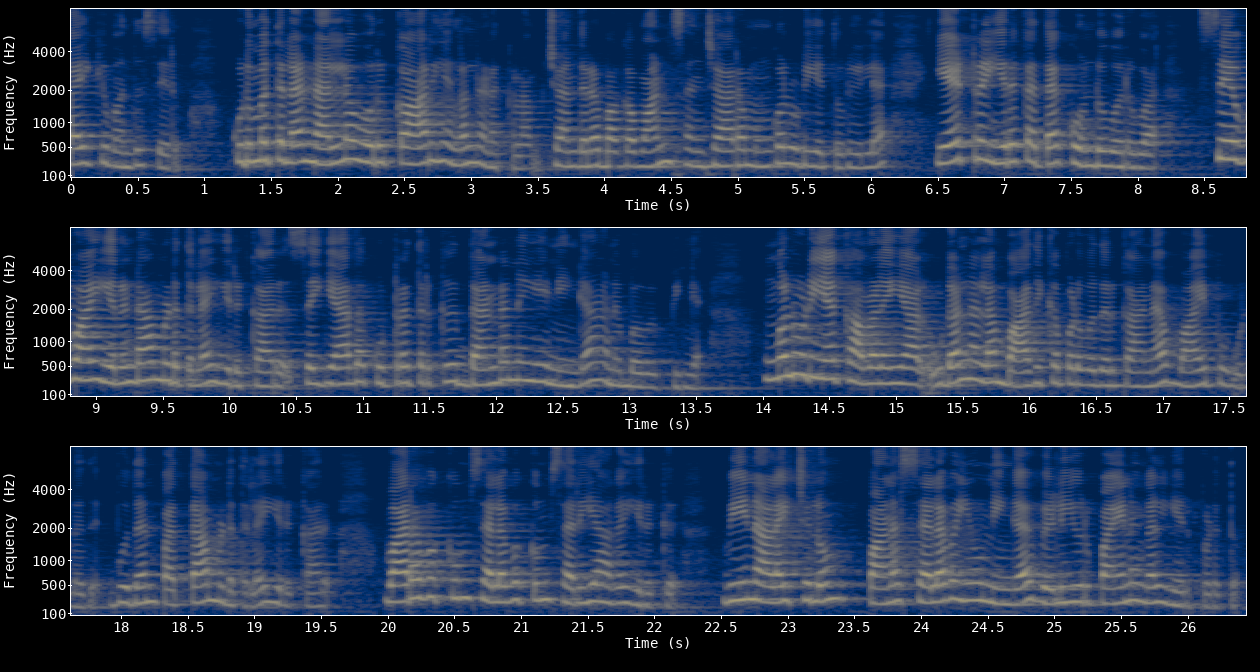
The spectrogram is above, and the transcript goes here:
கைக்கு வந்து சேரும். குடும்பத்தில் நல்ல ஒரு காரியங்கள் நடக்கலாம். சந்திர பகவான் சஞ்சாரம் உங்களுடைய தொழிலில் ஏற்ற இறக்கத்தை கொண்டு வருவார். செவ்வாய் இரண்டாம் இடத்துல இருக்கார். செய்யாத குற்றத்திற்கு தண்டனையை நீங்கள் அனுபவிப்பீங்க. உங்களுடைய கவலையால் உடல்நலம் பாதிக்கப்படுவதற்கான வாய்ப்பு உள்ளது. புதன் பத்தாம் இடத்துல இருக்கார். வரவுக்கும் செலவுக்கும் சரியாக இருக்கு. வீண் அலைச்சலும் பண செலவையும் நீங்கள் வெளியூர் பயணங்கள் ஏற்படுத்தும்.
